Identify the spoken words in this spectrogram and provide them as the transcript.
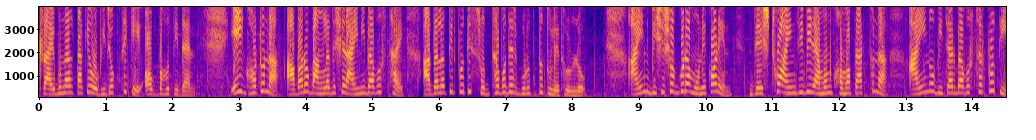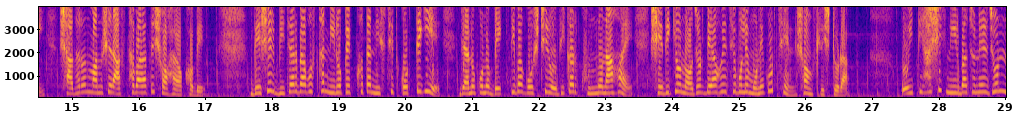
ট্রাইব্যুনাল তাকে অভিযোগ থেকে অব্যাহতি দেন। এই ঘটনা আবারও বাংলাদেশের আইনি ব্যবস্থায় আদালতের প্রতি শ্রদ্ধাবোধের গুরুত্ব তুলে ধরল। আইন বিশেষজ্ঞরা মনে করেন, জ্যেষ্ঠ আইনজীবীর এমন ক্ষমা প্রার্থনা আইন ও বিচার ব্যবস্থার প্রতি সাধারণ মানুষের আস্থা বাড়াতে সহায়ক হবে। দেশের বিচার ব্যবস্থার নিরপেক্ষতা নিশ্চিত করতে গিয়ে যেন কোনো ব্যক্তি বা গোষ্ঠীর অধিকার ক্ষুণ্ণ না হয়, সেদিকেও নজর দেওয়া হয়েছে বলে মনে করছেন সংশ্লিষ্টরা। ঐতিহাসিক নির্বাচনের জন্য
